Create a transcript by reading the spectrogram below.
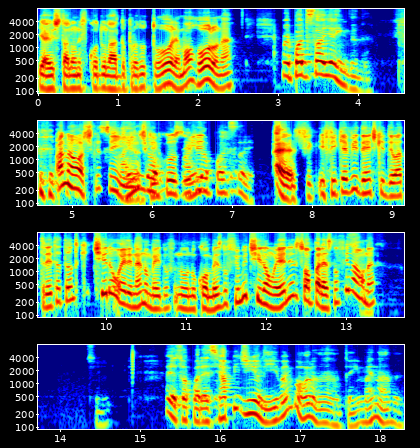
e aí o Stallone ficou do lado do produtor, é mó rolo, né? Mas pode sair ainda, né? Ah, não, acho que sim, ainda, acho que inclusive, ainda pode sair. é, e fica evidente que deu a treta, tanto que tiram ele, né, no meio do, no, no começo do filme tiram ele, ele só aparece no final, né? Sim. É, Ele só aparece rapidinho ali e vai embora, né? Não tem mais nada.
